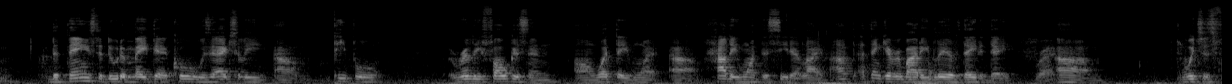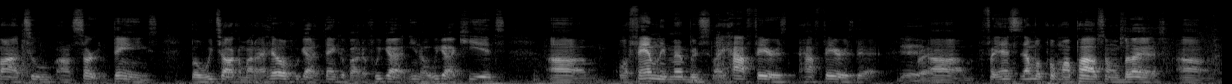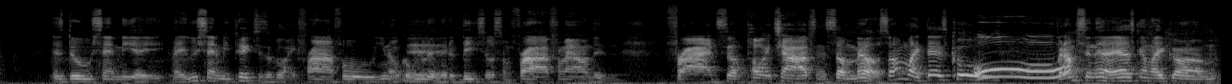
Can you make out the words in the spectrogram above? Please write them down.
the things to do to make that cool is actually um, people really focusing on what they want, um, how they want to see their life. I, I think everybody lives day to day. Right. Um, which is fine too on certain things. But we talking about our health. We got to think about if we got you know we got kids um, or family members. Like how fair is how fair is that? Yeah. Um, for instance, I'm gonna put my pops on blast. This dude sent me a like we sent me pictures of like frying food. You know, 'cause we Yeah. live near the beach, so some fried flounder And, Fried some pork chops and something else. So I'm like, that's cool. But I'm sitting there asking, like, um,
